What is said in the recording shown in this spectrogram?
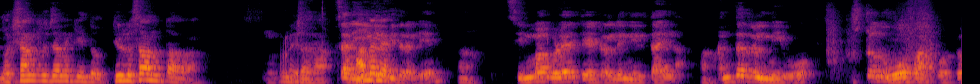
ಲಕ್ಷಾಂತರ ಜನಕ್ಕೆ ಇದು ತಿಳಿಸ ಅಂತ ವಿಚಾರ. ಆಮೇಲೆ- ಇದರಲ್ಲಿ. ಸಿನಿಮಾಗಳೇ ಥಿಯೇಟರ್ ಅಲ್ಲಿ ನಿಲ್ತಾ ಇಲ್ಲ. ಅಂತದ್ರಲ್ಲಿ ನೀವು ಇಷ್ಟೊಂದು ಹೋಪ್ ಹಾಕ್ಬಿಟ್ಟು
